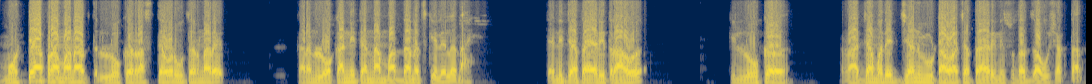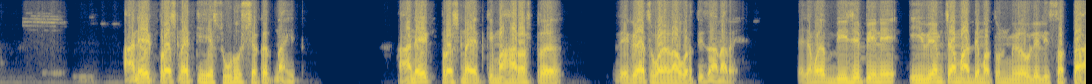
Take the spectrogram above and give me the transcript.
मोठ्या प्रमाणात लोक रस्त्यावर उतरणार आहेत कारण लोकांनी त्यांना मतदानच केलेलं नाही. त्यांनी त्या तयारीत राहावं की लोक राज्यामध्ये जनविटावाच्या तयारीने सुद्धा जाऊ शकतात. अनेक प्रश्न आहेत की हे सोडू शकत नाहीत. अनेक प्रश्न आहेत की महाराष्ट्र वेगळ्याच वळणावरती जाणार आहे. त्याच्यामुळे बीजेपीने ईव्हीएमच्या माध्यमातून मिळवलेली सत्ता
